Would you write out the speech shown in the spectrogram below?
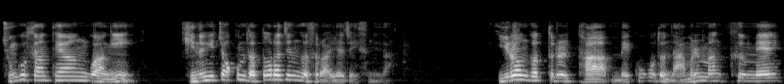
중국산 태양광이 기능이 조금 더 떨어지는 것으로 알려져 있습니다. 이런 것들을 다 메꾸고도 남을 만큼의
